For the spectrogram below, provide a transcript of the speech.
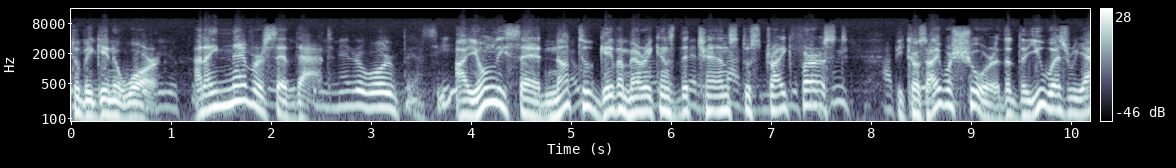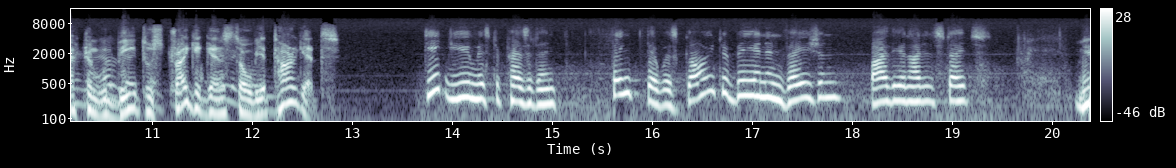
to begin a war. And I never said that. I only said not to give Americans the chance to strike first because I was sure that the U.S. reaction would be to strike against Soviet targets. Did you, Mr. President, think there was going to be an invasion by the United States? Well,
